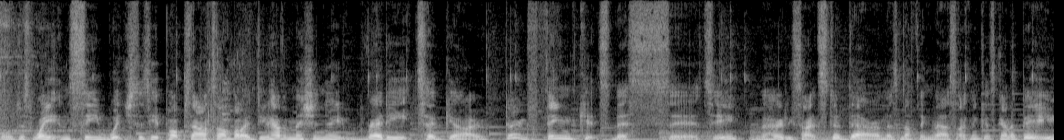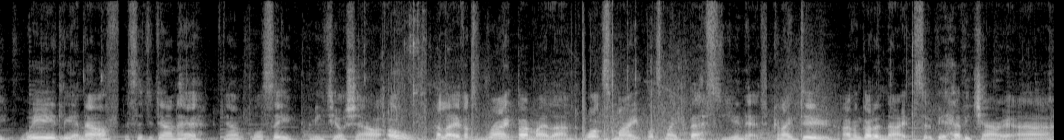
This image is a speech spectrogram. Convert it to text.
we'll just wait and see which city it pops out on, but I do have a missionary ready to go. Don't think it's this city. The holy site stood there and there's nothing there, so I think it's going to be, weirdly enough, the city down here. Yeah, we'll see. Meteor shower. Oh, hello, that's right by my land. What's my what's my best unit? What can I do? I haven't got a knight, so it would be a heavy chariot. Uh,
